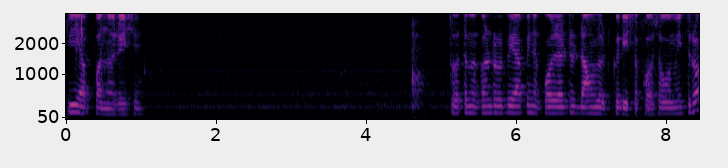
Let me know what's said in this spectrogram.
પી આપવાનો રહેશે. તો તમે કંટ્રોલ પી આપીને કોલ લેટર ડાઉનલોડ કરી શકો છો મિત્રો.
